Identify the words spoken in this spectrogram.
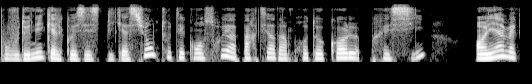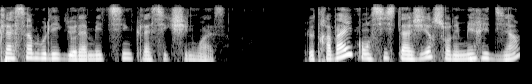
Pour vous donner quelques explications, tout est construit à partir d'un protocole précis en lien avec la symbolique de la médecine classique chinoise. Le travail consiste à agir sur les méridiens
